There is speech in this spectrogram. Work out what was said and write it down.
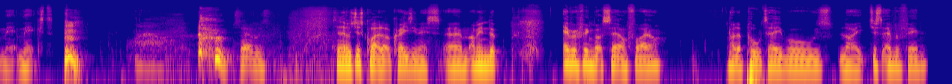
mi- mixed. wow. so it was. So there was just quite a lot of craziness. Um, I mean, the, everything got set on fire. Like the pool tables, like just everything.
